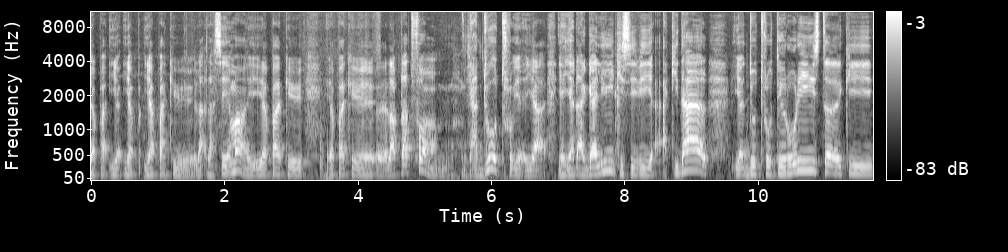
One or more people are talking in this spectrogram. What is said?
a pas, il y a, a, pas que la, CMA, il n'y a pas que, a pas que euh, la plateforme. Il y a d'autres. Il y a, il y a Dagali qui sévit à Kidal. Il y a d'autres terroristes qui,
